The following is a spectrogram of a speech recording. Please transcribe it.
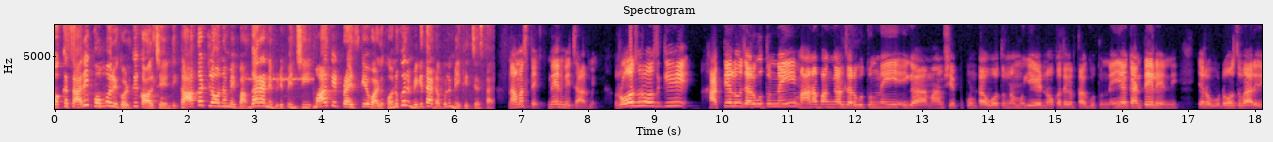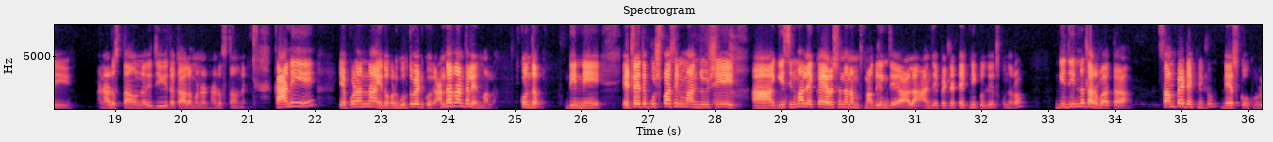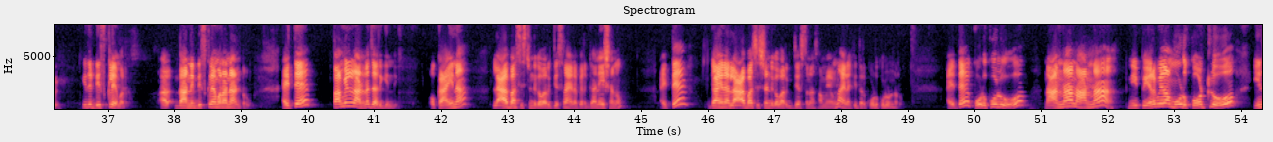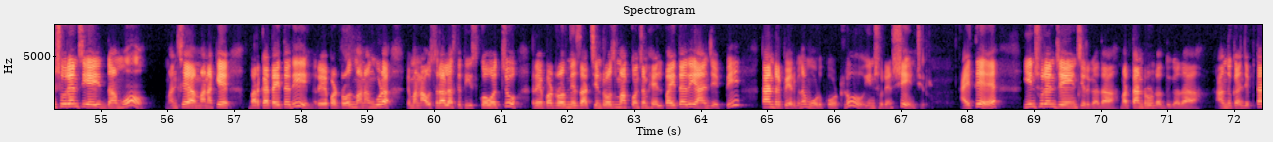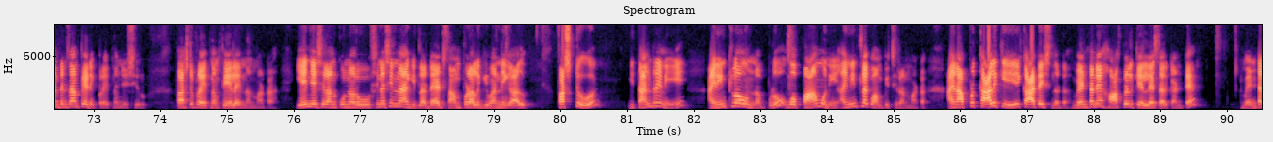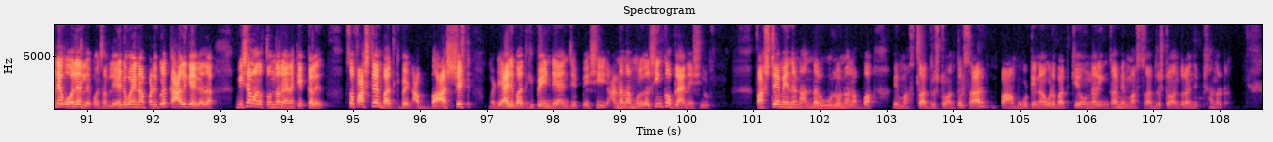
ఒక్కసారి కొమ్మూరి గోల్డ్కి కాల్ చేయండి. తాకట్లో ఉన్న మీ బంగారాన్ని విడిపించి మార్కెట్ ప్రైస్కి వాళ్ళు కొనుక్కుని మిగతా డబ్బులు మీకు ఇచ్చేస్తారు. నమస్తే నేను మీ చార్మి. రోజు రోజుకి హత్యలు జరుగుతున్నాయి మానభంగాలు జరుగుతున్నాయి ఇక మనం చెప్పుకుంటా పోతున్నాము ఏడునో ఒక దగ్గర తగ్గుతున్నాయి ఇక అంతే లేని జర రోజువారి నడుస్తూ ఉన్నది జీవితకాలం అన్నట్టు నడుస్తూ ఉన్నాయి. కానీ ఎప్పుడన్నా ఇది ఒకటి గుర్తుపెట్టుకోరు. అందరిని అంటలేను మళ్ళీ. కొందరు దీన్ని ఎట్లయితే పుష్ప సినిమాని చూసి ఈ సినిమా లెక్క ఎర్రచందనం స్మగ్లింగ్ చేయాలా అని చెప్పి ఎట్లా టెక్నిక్లు నేర్చుకున్నారో ఇది తిన్న తర్వాత సంపే టెక్నిక్లు నేర్చుకోకూర్రి. ఇది డిస్క్లైమర్ దాన్ని డిస్క్లైమర్ అని అంటారు. అయితే తమిళనాడులో జరిగింది. ఒక ఆయన ల్యాబ్ అసిస్టెంట్గా వర్క్ చేసిన ఆయన పేరు గణేషను అయితే ఆయన ల్యాబ్ అసిస్టెంట్గా వర్క్ చేస్తున్న సమయంలో ఆయనకి ఇద్దరు కొడుకులు ఉన్నారు. అయితే కొడుకులు నాన్న నాన్న నీ పేరు మీద మూడు కోట్లు ఇన్సూరెన్స్ చేయిద్దాము. మంచిగా మనకే బరకత్ అవుతుంది రేపటి రోజు మనం కూడా ఏమన్నా అవసరాలు వస్తే తీసుకోవచ్చు. రేపటి రోజు మీరు చచ్చిన రోజు మాకు కొంచెం హెల్ప్ అవుతుంది అని చెప్పి తండ్రి పేరు మీద మూడు కోట్లు ఇన్సూరెన్స్ చేయించారు అయితే ఇన్సూరెన్స్ చేయించారు కదా మరి తండ్రి ఉండొద్దు కదా అందుకని చెప్పి తండ్రిని చంపేయడానికి ప్రయత్నం చేశారు ఫస్ట్ ప్రయత్నం ఫెయిల్ అయిందనమాట ఏం చేశారు అనుకున్నారు? చిన్న చిన్న ఇట్లా డైరెక్ట్ చంపడాలకి ఇవన్నీ కాదు. ఫస్ట్ ఈ తండ్రిని ఆయన ఇంట్లో ఉన్నప్పుడు ఓ పాముని ఆయన ఇంట్లోకి పంపించారు అనమాట ఆయన అప్పుడు కాలికి కాటేసిందట. వెంటనే హాస్పిటల్కి వెళ్ళేసరికంటే వెంటనే పోలేరులే. కొంచెం లేట్ పోయినప్పటికి కూడా కాలికే కదా. విషయం అంత తొందరగా ఆయనకి ఎక్కలేదు. సో ఫస్ట్ టైం బతికిపోయింది అబ్బా షిట్! మా డాడీ బతికిపోయింది అని చెప్పేసి అన్నదమ్ములు కలిసి ఇంకో ప్లాన్ వేసారు ఫస్ట్ టైం ఏంటంటే అందరు ఊర్లో ఉన్న వాళ్ళు అబ్బా మీరు మస్తు అదృష్టవంతులు సార్. పాము కుట్టినా కూడా బతికే ఉన్నారు ఇంకా మీరు మస్తు అదృష్టవంతులు అని చెప్పేసి అన్నట్టు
